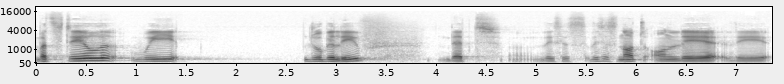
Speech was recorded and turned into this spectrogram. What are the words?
but still, we do believe that this is, this is not only the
